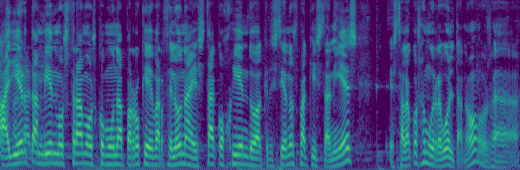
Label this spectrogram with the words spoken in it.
ayer también mostramos cómo una parroquia de Barcelona está acogiendo a cristianos pakistaníes. Está la cosa muy revuelta, ¿no? O sea,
